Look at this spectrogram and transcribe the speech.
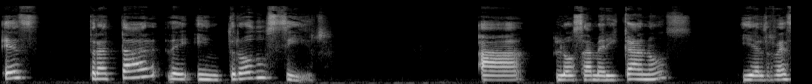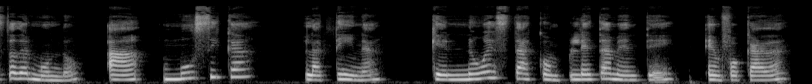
es tratar de introducir a los americanos y el resto del mundo a música latina que no está completamente enfocada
